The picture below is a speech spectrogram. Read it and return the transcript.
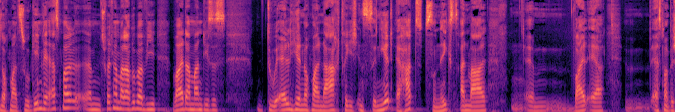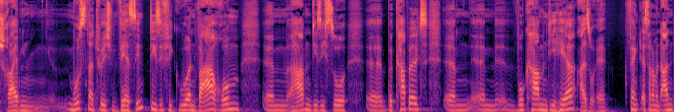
noch mal zu. Gehen wir erstmal, ähm, sprechen wir mal darüber, wie Weidermann dieses Duell hier nochmal nachträglich inszeniert. Er hat zunächst einmal, ähm, weil er äh, erstmal beschreiben muss natürlich, wer sind diese Figuren, warum ähm, haben die sich so äh, bekappelt, ähm, ähm, wo kamen die her? Also er fängt erst damit an,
